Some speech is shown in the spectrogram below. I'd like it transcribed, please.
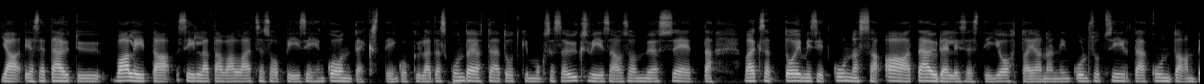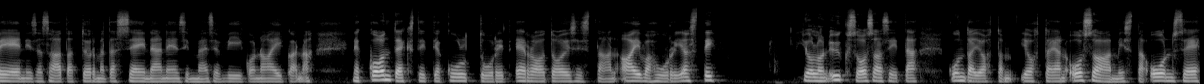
Ja, ja se täytyy valita sillä tavalla, että se sopii siihen kontekstiin, kun kyllä tässä kuntajohtajatutkimuksessa yksi viisaus on myös se, että vaikka sä toimisit kunnassa A täydellisesti johtajana, niin kun sut siirtää kuntaan B, niin sä saatat törmätä seinään ensimmäisen viikon aikana. Ne kontekstit ja kulttuurit eroavat toisistaan aivan hurjasti. Jolloin yksi osa sitä kuntajohtajan osaamista on se,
